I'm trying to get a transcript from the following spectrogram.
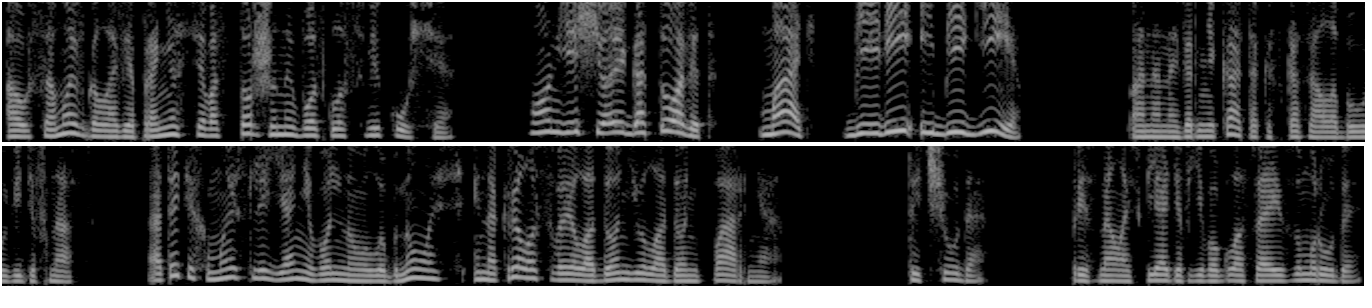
А у самой в голове пронесся восторженный возглас Викуси. Он еще и готовит! Мать, бери и беги!» Она наверняка так и сказала бы, увидев нас. От этих мыслей я невольно улыбнулась и накрыла своей ладонью ладонь парня. «Ты чудо», — призналась, глядя в его глаза изумруды.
